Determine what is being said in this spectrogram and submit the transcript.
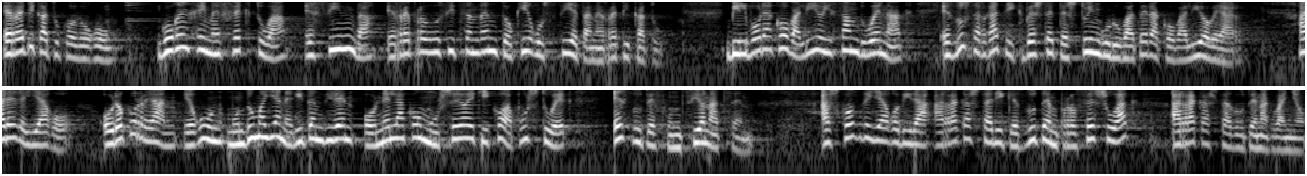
Errepikatuko dugu, Guggenheim efektua ezin da erreproduzitzen den toki guztietan errepikatu. Bilborako balio izan duenak ez du zergatik beste testu inguru baterako balio behar. Are gehiago, orokorrean egun mundu mailan egiten diren onelako museoekiko apustuek ez dute funtzionatzen. Askoz gehiago dira arrakastarik ez duten prozesuak arrakasta dutenak baino.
